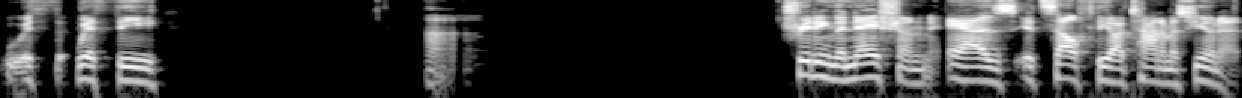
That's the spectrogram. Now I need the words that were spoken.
with with the uh, treating the nation as itself the autonomous unit.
